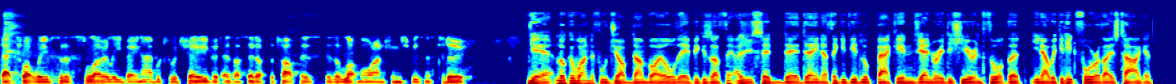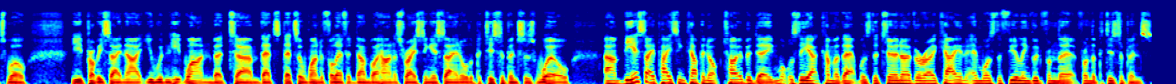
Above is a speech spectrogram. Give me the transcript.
that's what we've sort of slowly been able to achieve. But as I said off the top, there's there's a lot more unfinished business to do. Yeah, look, a wonderful job done by all there because I think, as you said there, Dean, I think if you'd look back in January this year and thought that, you know, we could hit four of those targets, well, you'd probably say, no, you wouldn't hit one, but, um, that's, that's a wonderful effort done by Harness Racing SA and all the participants as well. Um, the SA Pacing Cup in October, Dean, what was the outcome of that? Was the turnover okay and, and was the feeling good from the, from the participants?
